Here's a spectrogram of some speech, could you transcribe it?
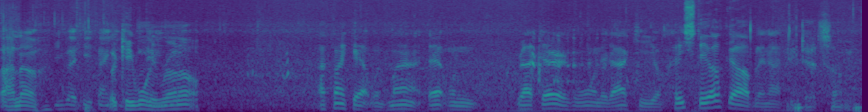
I know. You think he think Look, he won't even run off. I think that one's mine. That one right there is the one that I killed. He's still gobbling out there. That's something.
